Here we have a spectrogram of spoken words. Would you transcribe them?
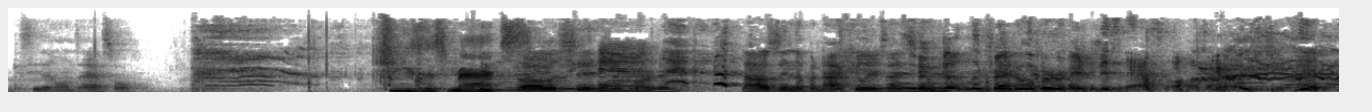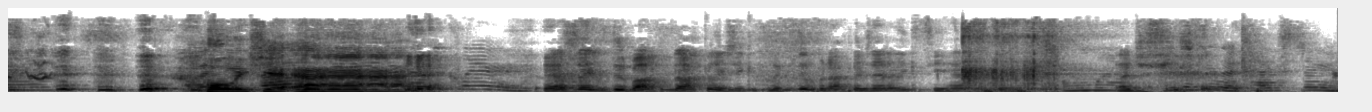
You can see that one's asshole. Jesus, Max. Oh shit, he's can. recording. I was in the binoculars. I zoomed up, looked right over, right in his asshole. I was like, oh shit. Holy oh, shit. Oh. Yeah, I was like, through the binoculars, you can look through the binoculars at him, you can see everything. Oh my. I just- you can see the texture.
